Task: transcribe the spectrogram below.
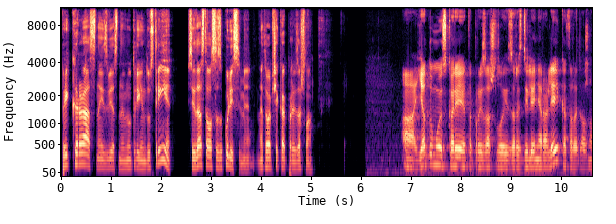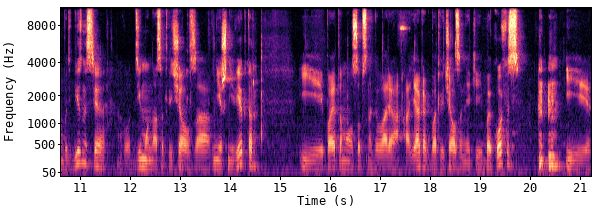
прекрасно известный внутри индустрии, всегда оставался за кулисами. Это вообще как произошло? А, я думаю, скорее это произошло из-за разделения ролей, которое должно быть в бизнесе. Вот, Дима у нас отвечал за внешний вектор, и поэтому, собственно говоря, а я как бы отвечал за некий бэк-офис. И,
